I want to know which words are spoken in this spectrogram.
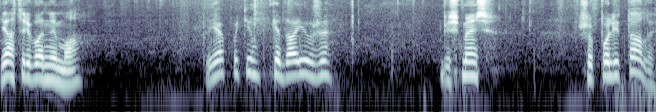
Ястреба нема. То я потім кидаю вже більш-менш, щоб політали.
